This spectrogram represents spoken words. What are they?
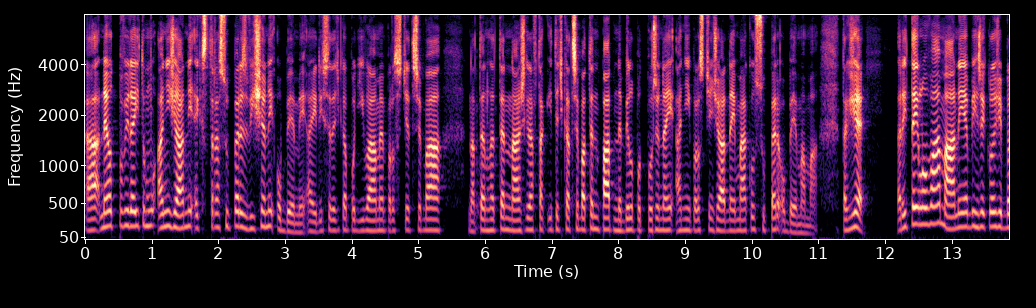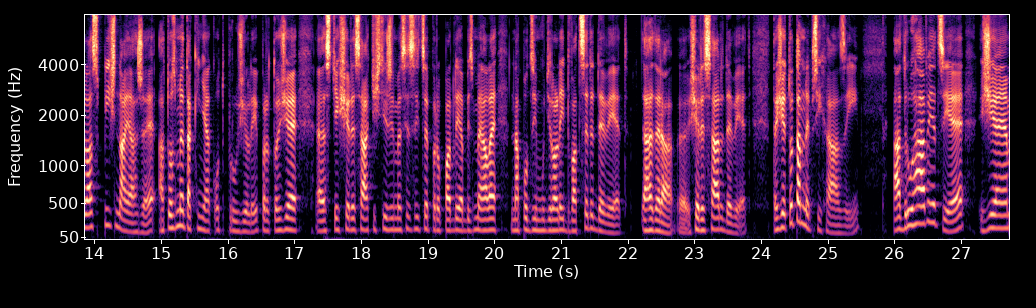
a neodpovídají tomu ani žádný extra super zvýšený objemy. A i když se teďka podíváme prostě třeba na tenhle ten náš graf, tak i teďka třeba ten pád nebyl podpořený ani prostě žádnýma jako super objemama. Takže Retailová mánie bych řekl, že byla spíš na jaře a to jsme taky nějak odpružili, protože eh, z těch 64 jsme si sice propadli, aby jsme ale na podzim udělali 29, teda 69, eh, takže to tam nepřichází. A druhá věc je, že,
